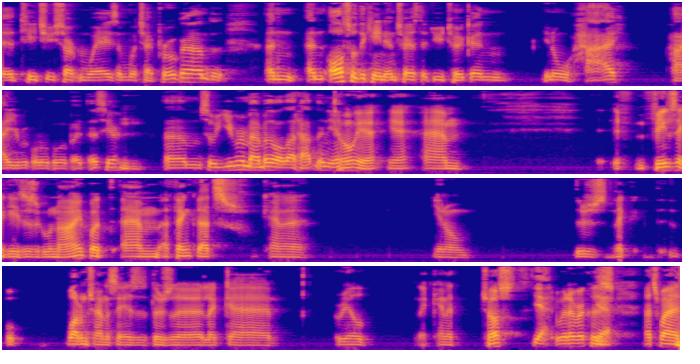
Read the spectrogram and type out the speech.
uh, teach you certain ways in which I programmed and and also the keen interest that you took in, you know, how how you were going to go about this here. Mhm. Um, so you remember all that happening, yeah? Oh yeah, yeah. Um, it feels like ages ago now, but um, I think that's kind of, you know, there's like, what I'm trying to say is that there's a like a real like kind of trust, Yeah. or whatever. Because Yeah. that's why I,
